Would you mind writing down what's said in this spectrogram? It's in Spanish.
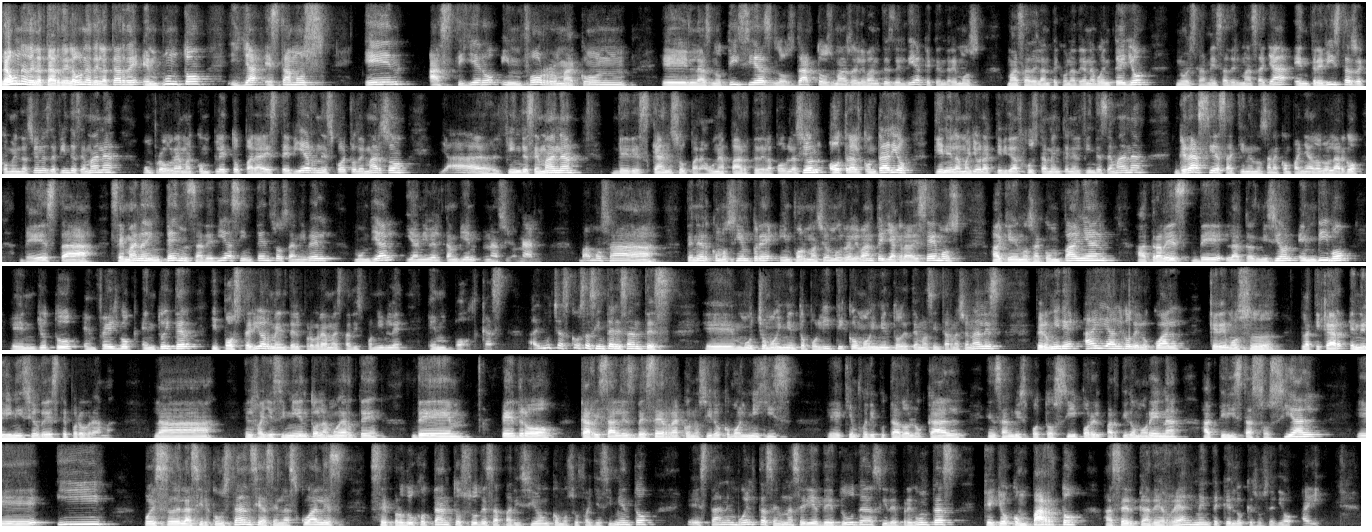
La una de la tarde, la una de la tarde en punto y ya estamos en Astillero Informa con eh, las noticias, los datos más relevantes del día que tendremos más adelante con Adriana Buentello, nuestra mesa del más allá, entrevistas, recomendaciones de fin de semana, un programa completo para este viernes 4 de marzo, ya el fin de semana de descanso para una parte de la población, otra al contrario, tiene la mayor actividad justamente en el fin de semana. Gracias a quienes nos han acompañado a lo largo de esta semana intensa, de días intensos a nivel mundial y a nivel también nacional. Vamos a tener, como siempre, información muy relevante y agradecemos a quienes nos acompañan a través de la transmisión en vivo en YouTube, en Facebook, en Twitter y posteriormente el programa está disponible en podcast. Hay muchas cosas interesantes, eh, mucho movimiento político, movimiento de temas internacionales, pero mire, hay algo de lo cual queremos uh, platicar en el inicio de este programa. La, el fallecimiento, la muerte de Pedro Carrizales Becerra, conocido como el Mijis, eh, quien fue diputado local, en San Luis Potosí por el partido Morena, activista social, eh, y pues eh, las circunstancias en las cuales se produjo tanto su desaparición como su fallecimiento están envueltas en una serie de dudas y de preguntas que yo comparto acerca de realmente qué es lo que sucedió ahí.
